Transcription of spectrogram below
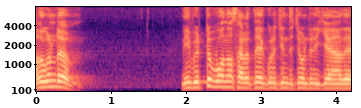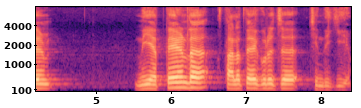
അതുകൊണ്ട് നീ വിട്ടുപോകുന്ന സ്ഥലത്തെക്കുറിച്ച് ചിന്തിച്ചുകൊണ്ടിരിക്കാതെ നീ എത്തേണ്ട സ്ഥലത്തെക്കുറിച്ച് ചിന്തിക്കുക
